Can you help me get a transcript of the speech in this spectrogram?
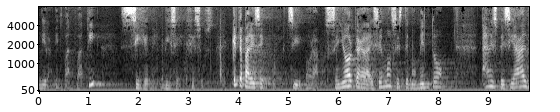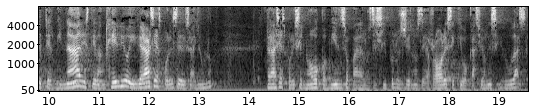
mira, en cuanto a ti, sígueme, dice Jesús. ¿Qué te parece si oramos? Señor, te agradecemos este momento tan especial de terminar este Evangelio y gracias por ese desayuno. Gracias por ese nuevo comienzo para los discípulos llenos de errores, equivocaciones y dudas,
